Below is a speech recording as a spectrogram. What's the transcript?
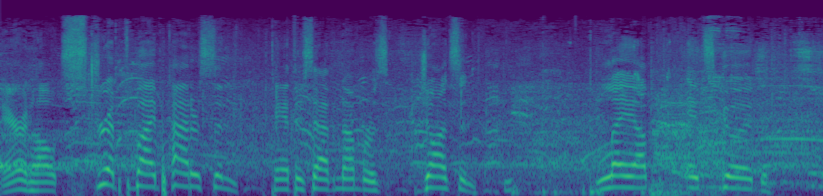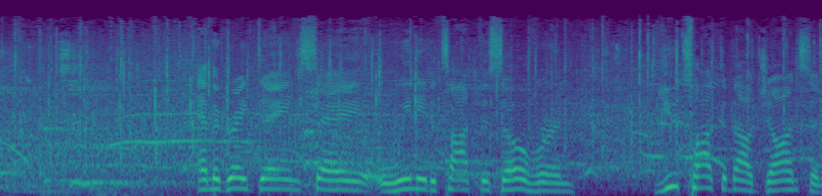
Aronhalt stripped by Patterson. Panthers have numbers. Johnson, layup, it's good. And the Great Danes say, we need to talk this over. And you talked about Johnson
